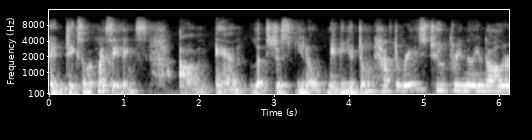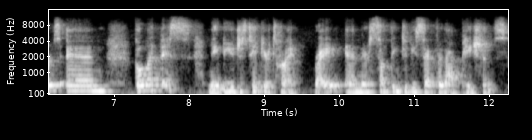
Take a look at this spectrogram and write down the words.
and take some of my savings. Um, and let's just you know maybe you don't have to raise two three million dollars and go like this. Maybe you just take your time right? And there's something to be said for that patience.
